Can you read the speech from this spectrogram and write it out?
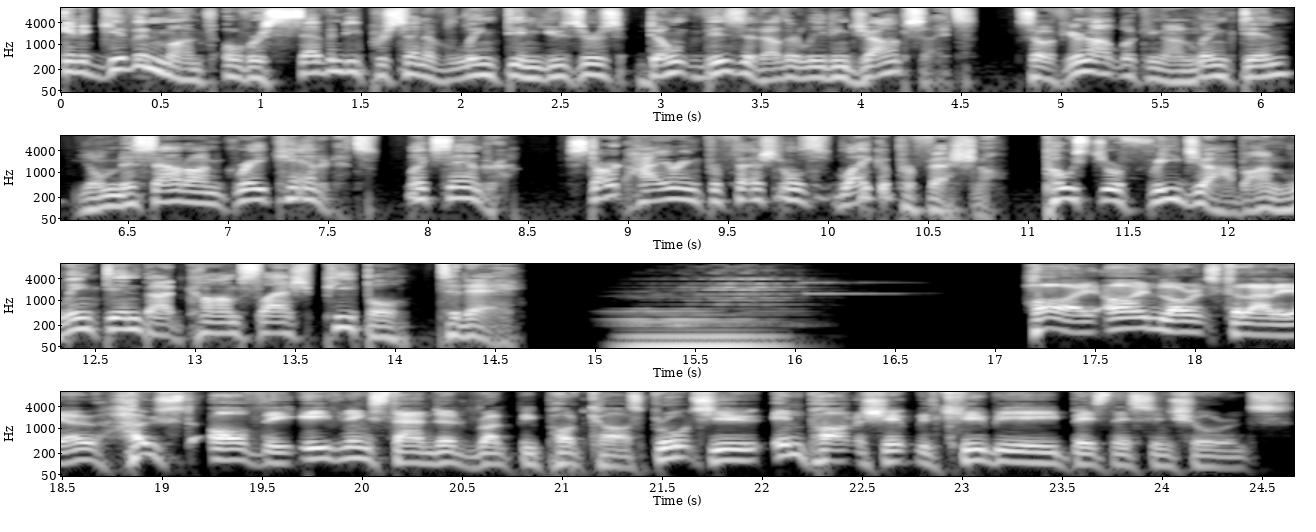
In a given month, over 70% of LinkedIn users don't visit other leading job sites. So if you're not looking on LinkedIn, you'll miss out on great candidates like Sandra. Start hiring professionals like a professional. Post your free job on linkedin.com/people today. Hi, I'm Lawrence Dallaglio, host of the Evening Standard Rugby podcast, brought to you in partnership with QBE Business Insurance.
